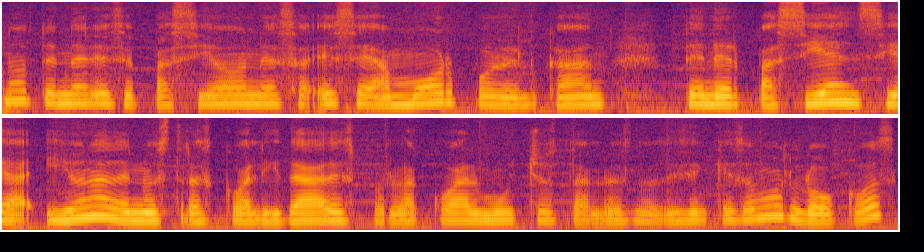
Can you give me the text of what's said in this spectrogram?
no tener esa pasión, ese amor por el can, tener paciencia y una de nuestras cualidades por la cual muchos tal vez nos dicen que somos locos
